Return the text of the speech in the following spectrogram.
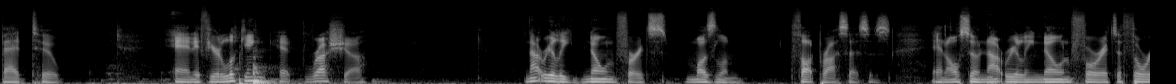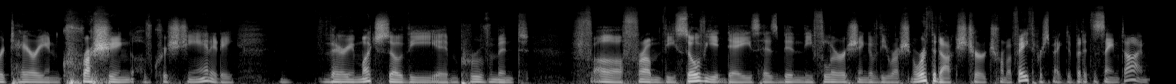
bad too. And if you're looking at Russia, not really known for its Muslim thought processes, and also not really known for its authoritarian crushing of Christianity, very much so the improvement uh, from the Soviet days has been the flourishing of the Russian Orthodox Church from a faith perspective, but at the same time,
